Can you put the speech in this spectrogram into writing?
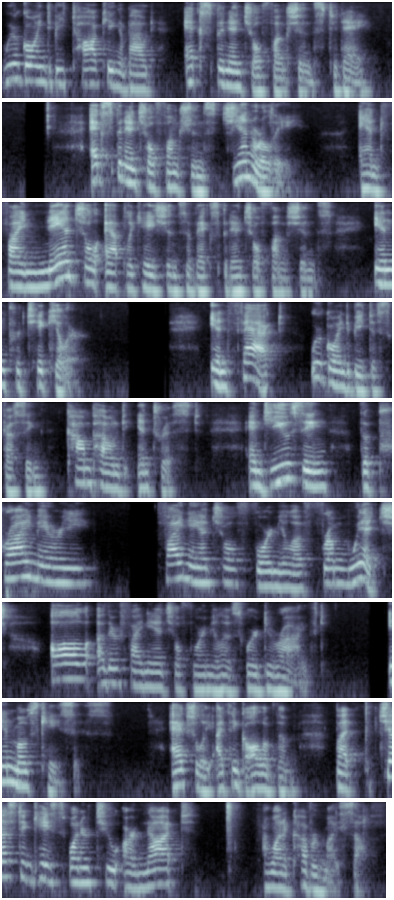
we're going to be talking about exponential functions today. Exponential functions generally and financial applications of exponential functions in particular. In fact, we're going to be discussing compound interest and using the primary financial formula from which all other financial formulas were derived, in most cases. Actually, I think all of them, but just in case one or two are not, I want to cover myself.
